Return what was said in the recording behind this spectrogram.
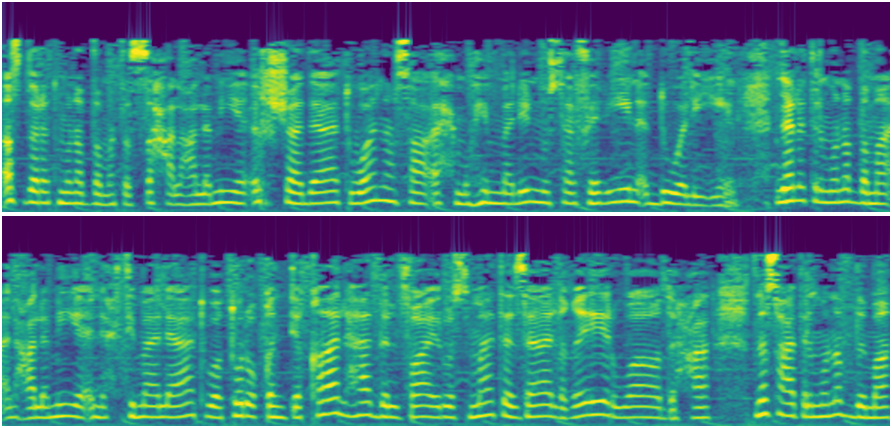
أصدرت منظمة الصحة العالمية إرشادات ونصائح مهمة للمسافرين الدوليين. قالت المنظمة العالمية أن احتمالات وطرق انتقال هذا الفيروس ما تزال غير واضحة. نصحت المنظمة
